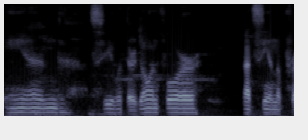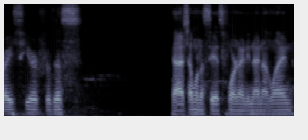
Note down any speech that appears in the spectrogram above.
And let's see what they're going for. Not seeing the price here for this. Gosh, I want to say it's $4.99 online.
